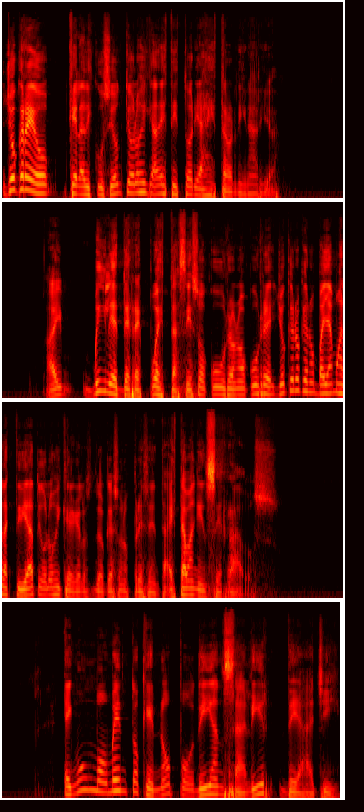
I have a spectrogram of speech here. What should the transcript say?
Yo creo que la discusión teológica de esta historia es extraordinaria. Hay miles de respuestas si eso ocurre o no ocurre. Yo creo que nos vayamos a la actividad teológica de lo que eso nos presenta. Estaban encerrados. En un momento que no podían salir de allí.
